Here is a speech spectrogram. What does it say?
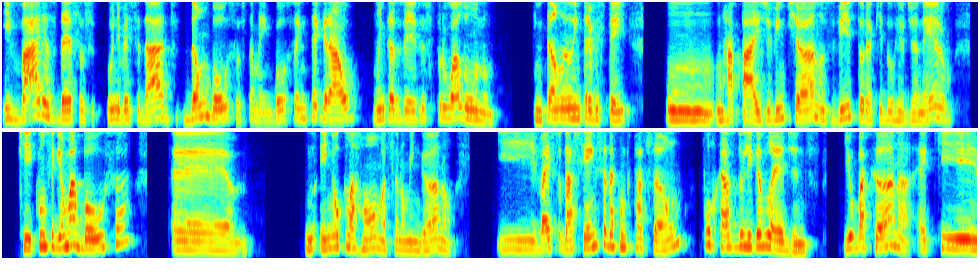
e várias dessas universidades dão bolsas também, bolsa integral, muitas vezes, para o aluno. Então, eu entrevistei um, um rapaz de 20 anos, Vitor, aqui do Rio de Janeiro, que conseguiu uma bolsa é, em Oklahoma, se eu não me engano, e vai estudar ciência da computação por causa do League of Legends. E o bacana é que,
